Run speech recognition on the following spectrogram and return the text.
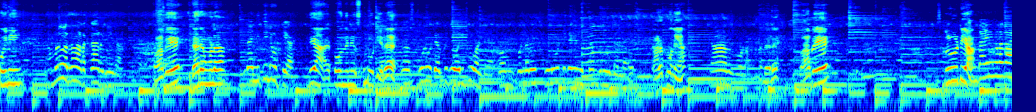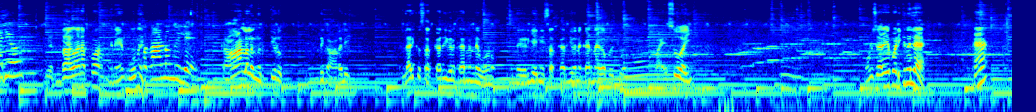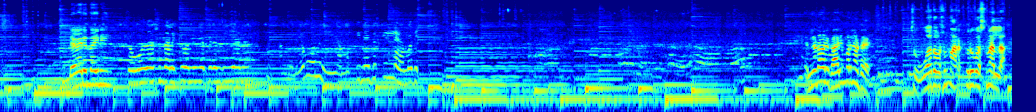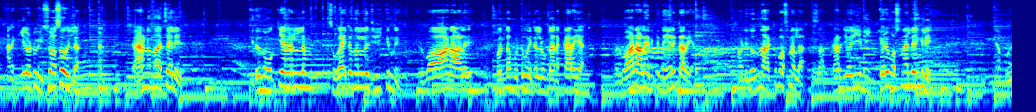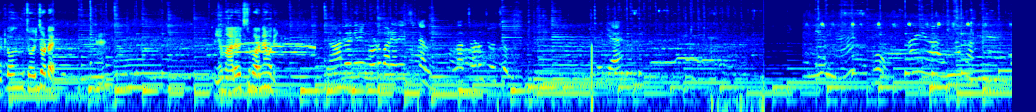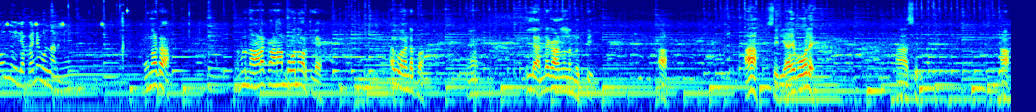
പോയിനി? നമ്മൾ വെറുതെ നടക്കാൻ ഇറങ്ങിയതാ. ബാബേ ഇതാരും കുട്ടിയാ എപ്പോ സ്കൂൾ കൂട്ടിയല്ലേ സ്കൂൾ കുട്ടി അവർക്ക് ജോലിക്ക് പോകണ്ടേ? അപ്പം പിള്ളേർ സ്കൂൾ കുട്ടി കഴിഞ്ഞ് നിൽക്കാൻ ബുദ്ധിമുട്ടല്ലേ? താഴെ പോന്നെയാ ഞാൻ പോണം. അതെ ബാബേ സ്കൂൾ കൂട്ടിയാ എന്താ നിങ്ങളെ കാര്യം? എന്താകാനപ്പാ? അങ്ങനെ പോന്ന്. ഇപ്പൊ കാണലൊന്നുമില്ലേ? കാണലല്ലോ നിർത്തിയിടും. ഇത് കാണലേ. എല്ലാവർക്കും സർക്കാർ ജീവനക്കാരൻ തന്നെ വേണം തേടിയ ഇനി സർക്കാർ ജീവനക്കാരനാകാൻ പറ്റുമോ? വയസ്സുമായി. മൂന്ന് ശരിയായി പഠിക്കുന്നില്ലേ? കാര്യം എന്താ ഇനി? ചൊവ്വദോഷം തലയ്ക്ക് വന്നു കഴിഞ്ഞാൽ പിന്നെ എന്ത് ചെയ്യാനാ? അങ്ങനെ പോന്നു നമുക്ക് ഇനി എതിർക്കില്ലേ മതി. എല്ലാടോ ഒരു കാര്യം പറഞ്ഞോട്ടെ? ചൊവ്വാദോഷം അനക്കൊരു പ്രശ്നമല്ല. അനക്കിയിലോട്ട് വിശ്വാസവും ഇല്ല. കാരണം എന്താ വെച്ചാൽ ഇത് നോക്കിയവരെല്ലാം സുഖമായിട്ടൊന്നല്ലോ ജീവിക്കുന്നേ. ഒരുപാട് ആൾ ബന്ധം വിട്ടുപോയിട്ടെല്ലാം ഉണ്ട് എനക്കറിയാം ഒരുപാട് ആൾ എനിക്ക് നേരിട്ട് അറിയാം അതുകൊണ്ട് ഇതൊന്നും നടക്ക് പ്രശ്നമല്ല. സർക്കാർ ജോലി എനിക്കൊരു പ്രശ്നമല്ലെങ്കിൽ ഞാൻ വീട്ടിലൊന്നും ചോദിച്ചോട്ടെ? നീ ഒന്ന് ആലോചിച്ചിട്ട് പറഞ്ഞാൽ മതി. ഞാനും എങ്ങനെ ഇങ്ങോട്ട് പറയാൻ വെച്ചിട്ടാണ് നിങ്ങൾ അച്ഛനോടും ചോദിച്ചു? ശരിയേ? ഒന്നുമില്ല മൂന്നാട്ടാ നമ്മൾ നാളെ കാണാൻ പോകുന്ന പറഞ്ഞില്ലേ അത് വേണ്ടപ്പാ. ഇല്ല എന്റെ കാണലെല്ലാം നിർത്തി. ആ ആ ശരിയായ പോലെ. ആ ശരി. ആ.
